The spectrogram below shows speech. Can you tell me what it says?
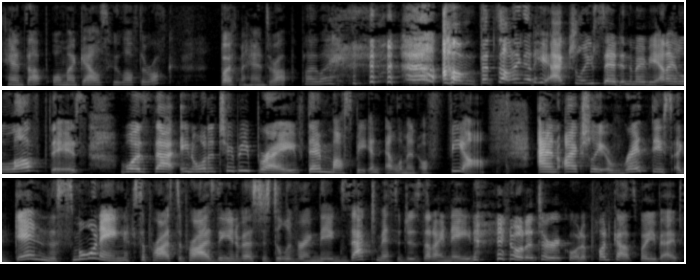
hands up, all my gals who love The Rock. Both my hands are up, by the way. um, but something that he actually said in the movie, and I loved this, was that in order to be brave, there must be an element of fear. And I actually read this again this morning. Surprise, surprise, the universe is delivering the exact messages that I need in order to record a podcast for you, babes.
